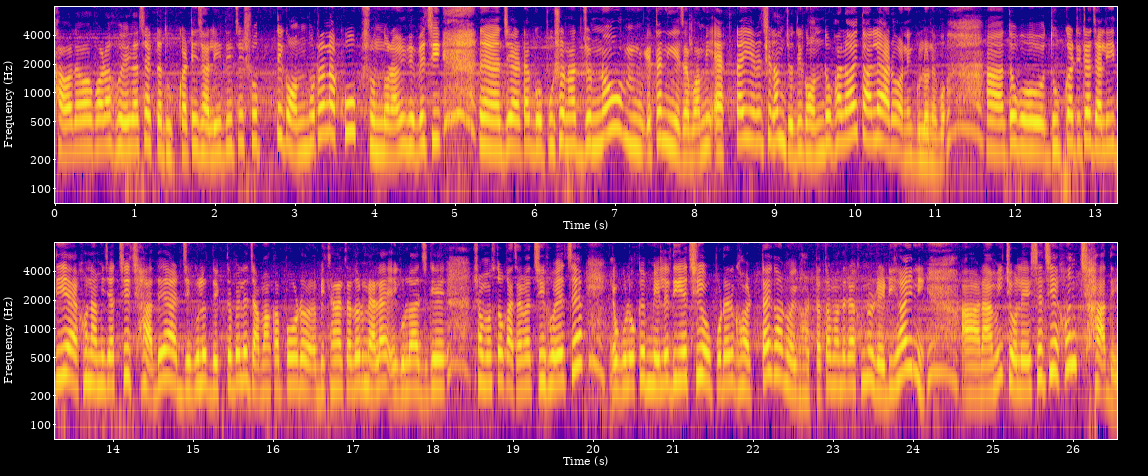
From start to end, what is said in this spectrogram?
খাওয়া দাওয়া করা হয়ে গেছে, একটা ধূপকাঠি জ্বালিয়ে দিয়েছে। সত্যি গন্ধটা না খুব সুন্দর। আমি ভেবেছি যে একটা গোপুসোনার জন্য এটা নিয়ে যাব। আমি একটাই এনেছিলাম, যদি গন্ধ ভালো হয় তাহলে আরও অনেকগুলো নেব। তো ধূপকাঠিটা জ্বালিয়ে দিয়ে এখন আমি যাচ্ছি ছাদে, আর যেগুলো দেখতে পেলে জামা কাপড় বিছানা চাদর, মেলা, এগুলো আজকে সমস্ত কাছাকাছি হয়েছে, ওগুলোকে মেলে দিয়েছি ওপরের ঘরটায়, কারণ ওই ঘরটা তো আমাদের এখনও রেডি হয়নি। আর আমি চলে এসেছি এখন ছাদে।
